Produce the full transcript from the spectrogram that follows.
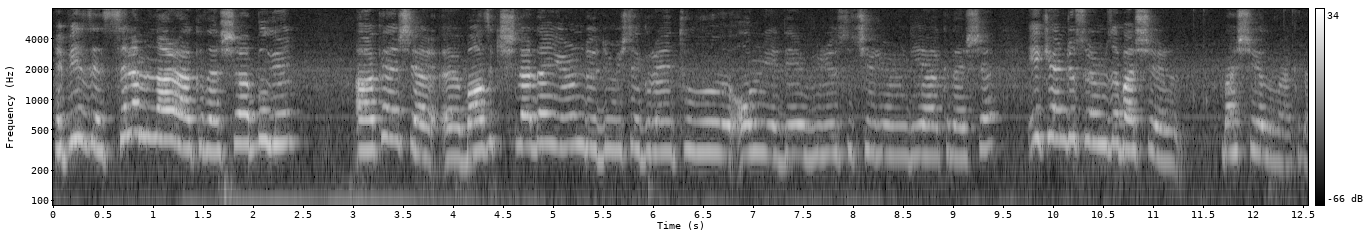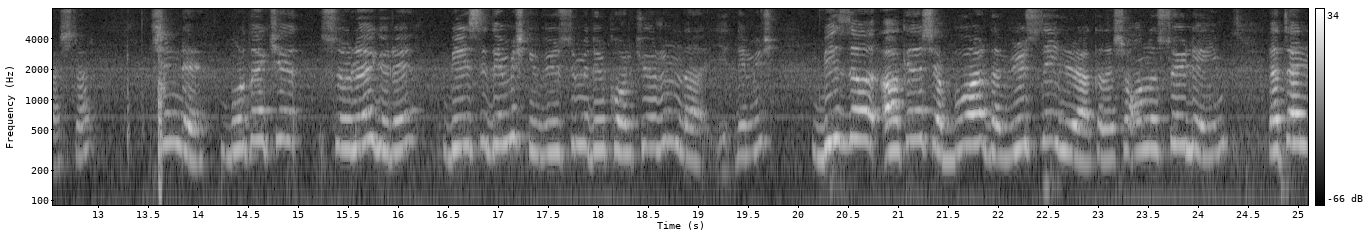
Hepinize selamlar arkadaşlar. Bugün arkadaşlar e, bazı kişilerden yorum duydum işte Granite Tool'u olmuyor diye virüs içeriyorum diye arkadaşlar. İlk önce sorumuza başlayalım. Başlayalım arkadaşlar. Şimdi buradaki soruya göre birisi demiş ki virüsü müdür korkuyorum da demiş. Biz de arkadaşlar bu arada virüs değildir arkadaşlar onu da söyleyeyim. Zaten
